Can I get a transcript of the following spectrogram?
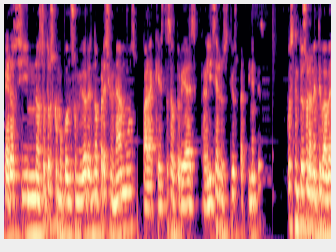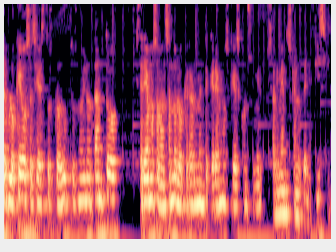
Pero si nosotros como consumidores no presionamos para que estas autoridades realicen los estudios pertinentes, pues entonces solamente va a haber bloqueos hacia estos productos, ¿no? Y no tanto estaríamos avanzando lo que realmente queremos, que es consumir pues, alimentos que nos beneficien.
